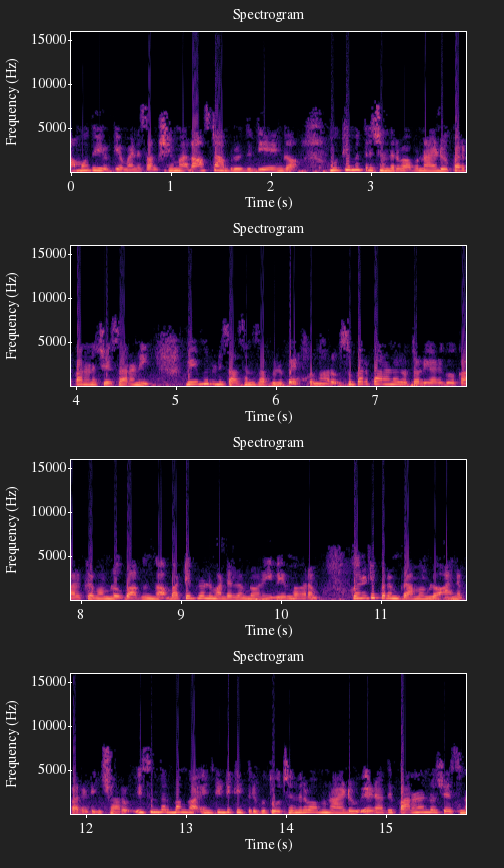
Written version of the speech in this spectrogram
ఆమోదయోగ్యమైన సంక్షేమ రాష్ట్ర అభివృద్ధి ధ్యేయంగా ముఖ్యమంత్రి చంద్రబాబు నాయుడు పరిపాలన చేశారని వేమూరుడి శాసనసభ్యులు పేర్కొన్నారు. సుపరిపాలనలో తొలి అడుగు కార్యక్రమంలో భాగంగా బట్టిప్రోలు మండలంలోని వేమవరం కొనిటిపురం గ్రామంలో ఆయన పర్యటించారు. ఈ సందర్భంగా ఇంటింటికి తిరుగుతూ చంద్రబాబు నాయుడు ఏడాది పాలనలో చేసిన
